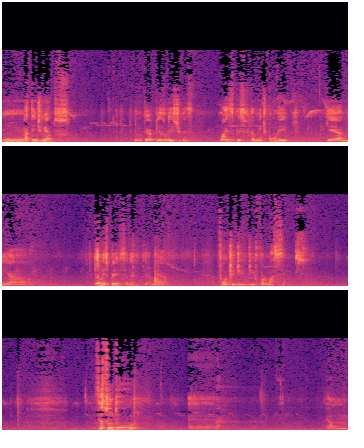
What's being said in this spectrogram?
em atendimentos, em terapias holísticas, mais especificamente com reiki, que é a minha, que é a minha experiência, né? que é a minha fonte de, de informação. Esse assunto é, é um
